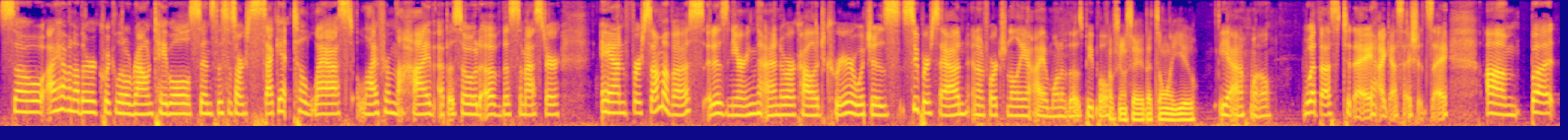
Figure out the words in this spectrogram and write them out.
so I have another quick little roundtable since this is our second to last live from the Hive episode of the semester. And for some of us, it is nearing the end of our college career, which is super sad. And unfortunately, I am one of those people. I was going to say that's only you. Yeah, well, with us today, I guess I should say. Um, but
